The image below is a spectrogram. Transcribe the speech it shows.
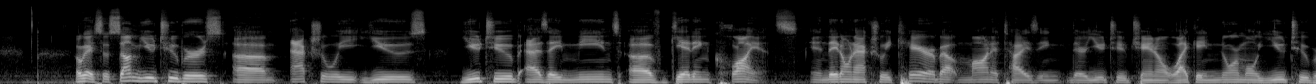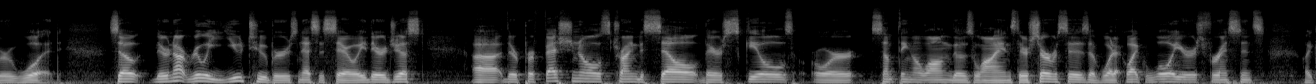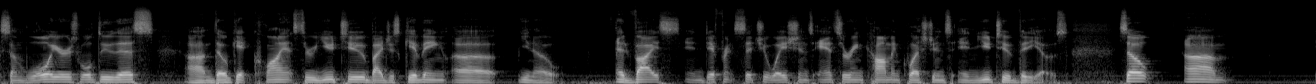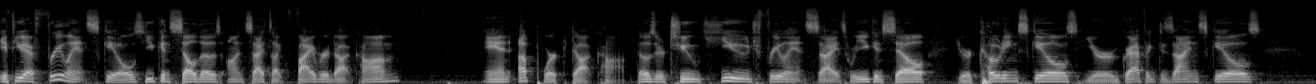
Okay, so some YouTubers um, actually use YouTube as a means of getting clients, and they don't actually care about monetizing their YouTube channel like a normal YouTuber would. So they're not really YouTubers necessarily. They're just uh, they're professionals trying to sell their skills or something along those lines. Their services of what, like lawyers, for instance. Like some lawyers will do this. Um, they'll get clients through YouTube by just giving, uh, you know, advice in different situations, answering common questions in YouTube videos. So, um, if you have freelance skills, you can sell those on sites like Fiverr.com and Upwork.com. Those are two huge freelance sites where you can sell your coding skills, your graphic design skills,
